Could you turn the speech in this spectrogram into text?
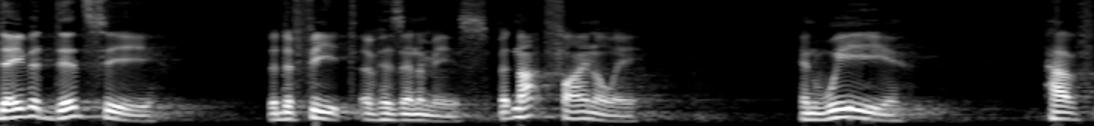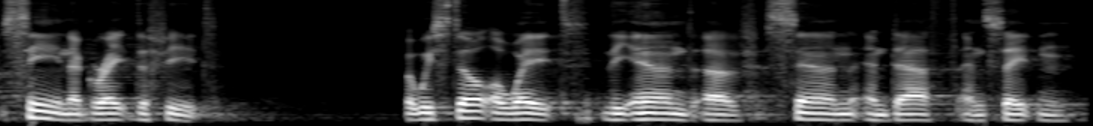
David did see the defeat of his enemies, but not finally. And we have seen a great defeat. But we still await the end of sin and death and Satan,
